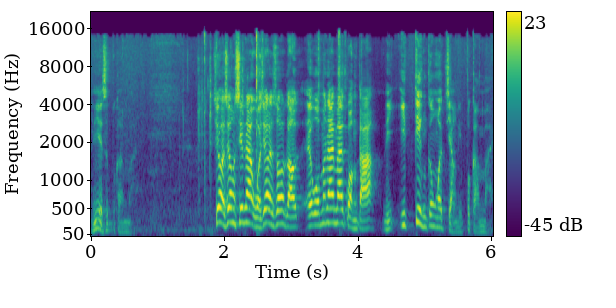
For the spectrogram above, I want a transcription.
你也是不敢买。就好像现在我叫你说老，哎，我们来买广达，你一定跟我讲你不敢买。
